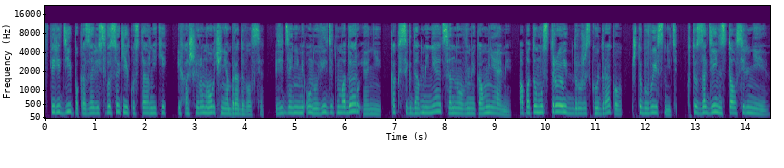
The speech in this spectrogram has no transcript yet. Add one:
Впереди показались высокие кустарники, и Хаширама очень обрадовался, ведь за ними он увидит Мадару и они, как всегда меняются новыми камнями, а потом устроит дружескую драку, чтобы выяснить, кто за день стал сильнее.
